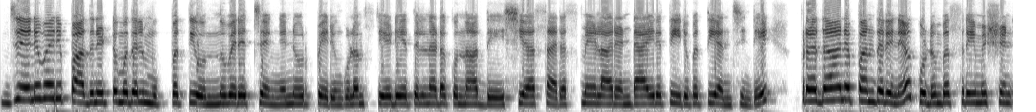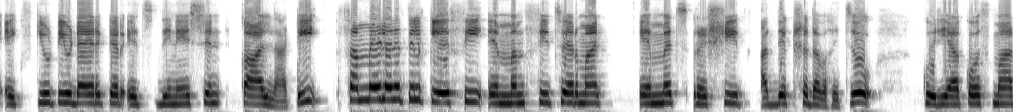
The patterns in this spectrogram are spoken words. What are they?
ജനുവരി പതിനെട്ട് മുതൽ മുപ്പത്തി ഒന്ന് വരെ ചെങ്ങന്നൂർ പെരുങ്കുളം സ്റ്റേഡിയത്തിൽ നടക്കുന്ന ദേശീയ സരസ് മേള രണ്ടായിരത്തി ഇരുപത്തി അഞ്ചിന്റെ പ്രധാന പന്തലിന് Kudumbashree mission executive director H Dineshan കാൽനാട്ടി. സമ്മേളനത്തിൽ K C M M C chairman M H Rasheed അധ്യക്ഷത വഹിച്ചു. കുര്യാക്കോസ് മാർ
